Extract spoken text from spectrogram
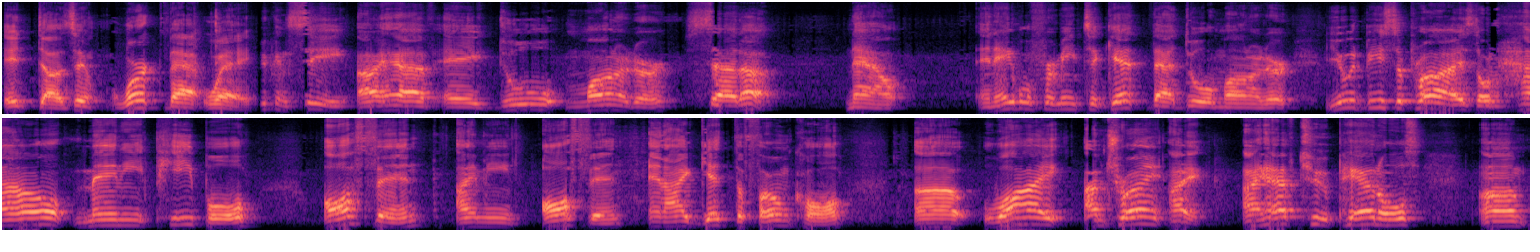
It doesn't work that way. You can see I have a dual monitor set up. Now, enable for me to get that dual monitor, you would be surprised on how many people often, I mean often, and I get the phone call, uh, why I'm trying, I, I have two panels, um,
